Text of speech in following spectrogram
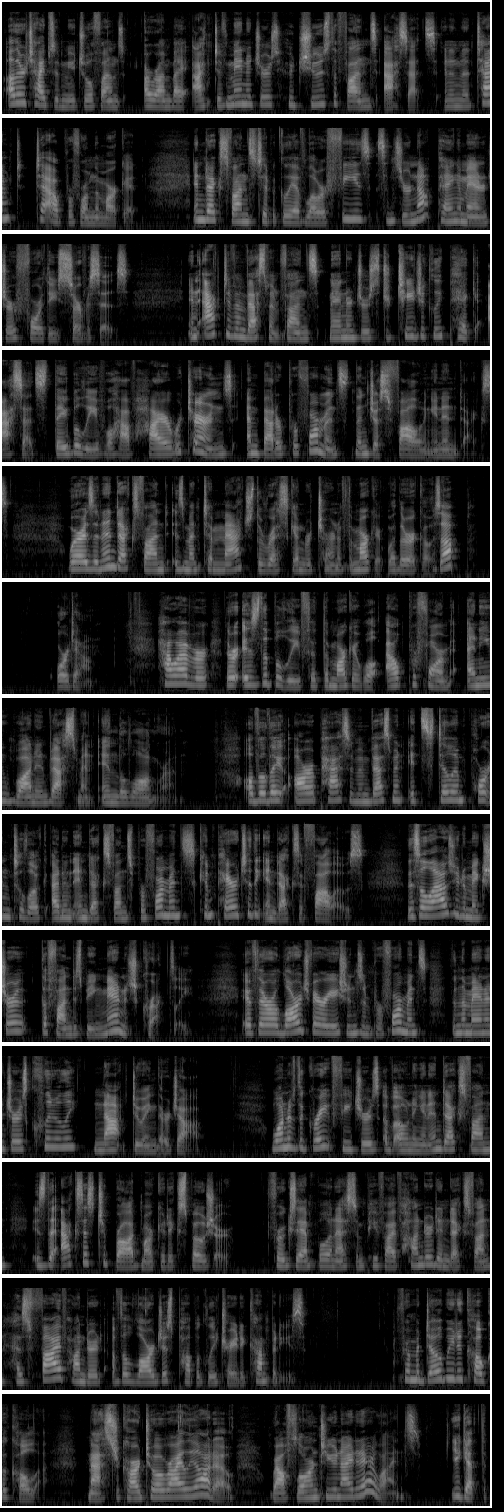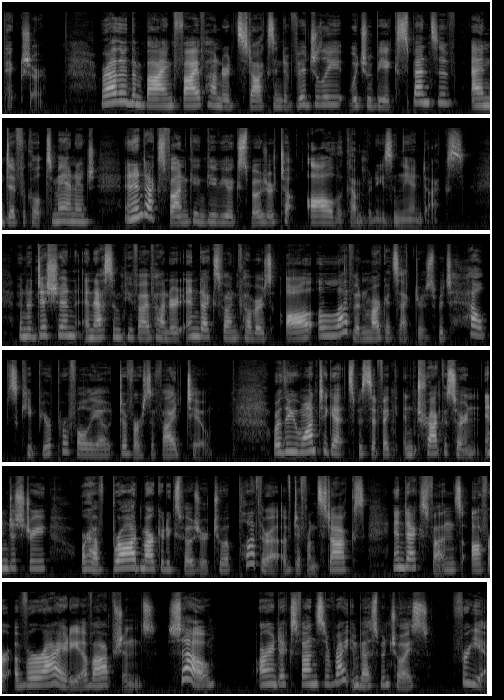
Other types of mutual funds are run by active managers who choose the fund's assets in an attempt to outperform the market. Index funds typically have lower fees since you're not paying a manager for these services. In active investment funds, managers strategically pick assets they believe will have higher returns and better performance than just following an index whereas an index fund is meant to match the risk and return of the market, whether it goes up or down. However, there is the belief that the market will outperform any one investment in the long run. Although they are a passive investment, it's still important to look at an index fund's performance compared to the index it follows. This allows you to make sure the fund is being managed correctly. If there are large variations in performance, then the manager is clearly not doing their job. One of the great features of owning an index fund is the access to broad market exposure. For example, an S&P 500 index fund has 500 of the largest publicly traded companies. From Adobe to Coca-Cola, MasterCard to O'Reilly Auto, Ralph Lauren to United Airlines. You get the picture. Rather than buying 500 stocks individually, which would be expensive and difficult to manage, an index fund can give you exposure to all the companies in the index. In addition, an S&P 500 index fund covers all 11 market sectors, which helps keep your portfolio diversified too. Whether you want to get specific and track a certain industry or have broad market exposure to a plethora of different stocks, index funds offer a variety of options. So, are index funds the right investment choice for you?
